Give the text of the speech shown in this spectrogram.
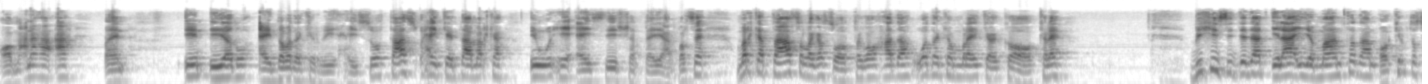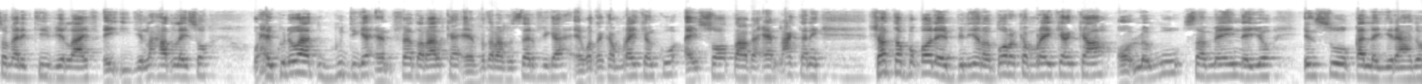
oo macnaha ah in iyadu ay dabada ka riixayso. Taas waxay keentaa marka in wixii ay sii shaqeeyaan balse marka taas laga soo tago hadda wadanka maraykanka oo kale bishii sideedaad ilaa iyo maantadan oo cripto somaly t v live ay idinla hadlayso waxay ku dhawaad guddiga federaalka ee federal reserviga ee wadanka maraykanku ay soo daabaceen lacagtani shanta boqol ee bilyan oo dollarka maraykanka oo lagu sameynayo in suuqa la yiraahdo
